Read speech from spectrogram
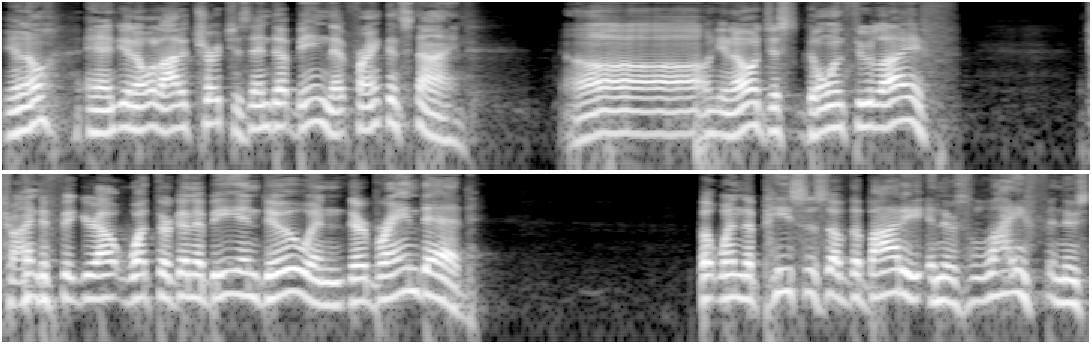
You know, and, you know, a lot of churches end up being that Frankenstein. Oh, you know, just going through life, trying to figure out what they're going to be and do, and they're brain dead. But when the pieces of the body and there's life and, there's,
